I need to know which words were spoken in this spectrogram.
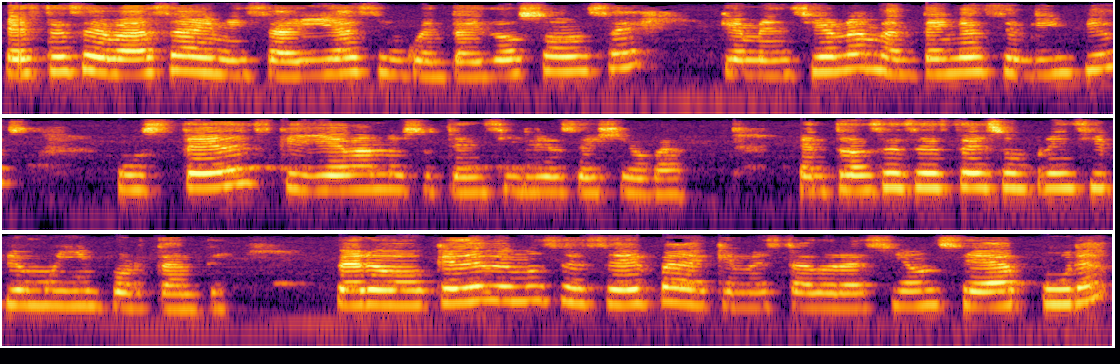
Este se basa en Isaías 52:11, que menciona manténganse limpios ustedes que llevan los utensilios de Jehová. Entonces, este es un principio muy importante. Pero, ¿qué debemos hacer para que nuestra adoración sea pura?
